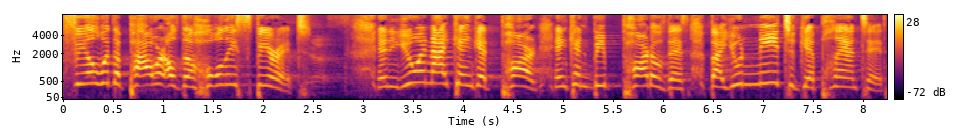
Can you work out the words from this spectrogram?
filled with the power of the Holy Spirit. And you and I can get part and can be part of this, but you need to get planted.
